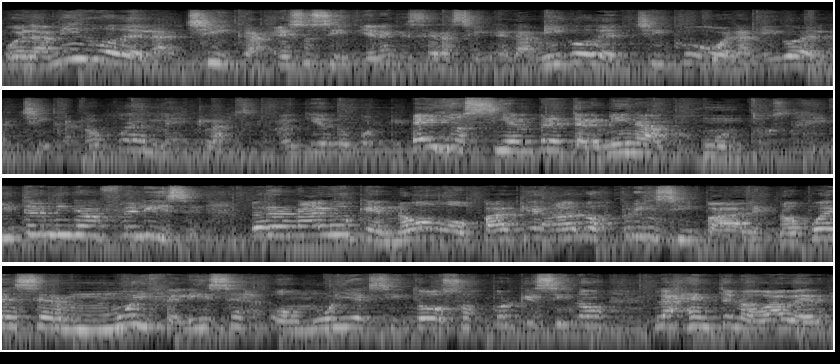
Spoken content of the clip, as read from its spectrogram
o el amigo de la chica, eso sí, tiene que ser así. El amigo del chico o el amigo de la chica. No pueden mezclarse. No entiendo por qué. Ellos siempre terminan juntos. Y terminan felices. Pero en algo que no opaque a los principales. No pueden ser muy felices o muy exitosos. Porque si no, la gente no va a ver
